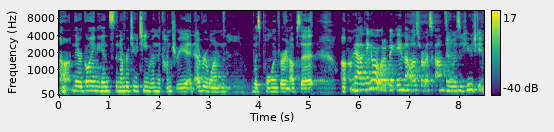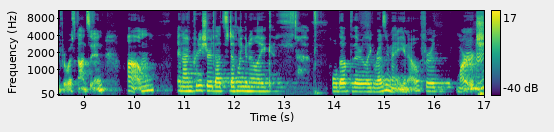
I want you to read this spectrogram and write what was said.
Um, they were going against the number two team in the country, and everyone was pulling for an upset. Um, yeah, think about what a big game that was for Wisconsin. it was a huge game for Wisconsin. Um, and I'm pretty sure that's definitely gonna like hold up their like resume, you know, for March.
